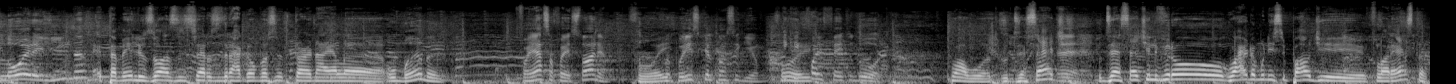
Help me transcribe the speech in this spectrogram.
loira e linda. É, também ele usou as esferas do dragão pra se tornar ela humana. Foi essa foi a história? Foi. Foi por isso que ele conseguiu. E o Foi. que foi feito do outro? Qual outro? O 17? É. O 17 ele virou guarda municipal de floresta.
